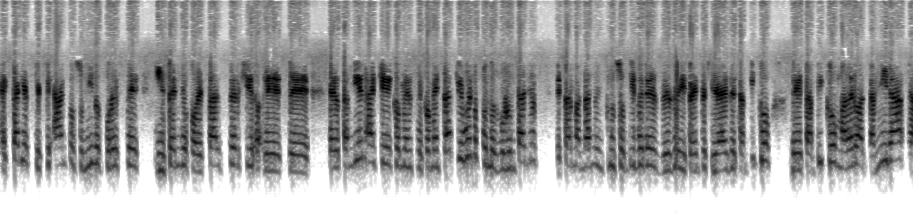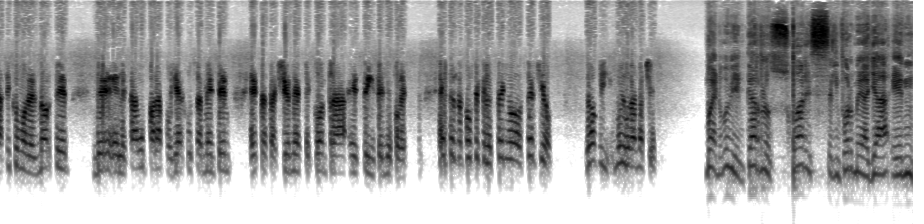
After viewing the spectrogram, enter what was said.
hectáreas que se han consumido por este incendio forestal, Sergio. Este, pero también hay que comentar que, bueno, pues los voluntarios están mandando incluso víveres desde diferentes ciudades de Tampico, de Tampico, Madero, Altamira, así como del norte del Estado para apoyar justamente estas acciones contra este incendio forestal. Este es el reporte que les tengo, Sergio. Roby, muy buenas noches. Bueno, muy bien. Carlos Juárez, el informe allá en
